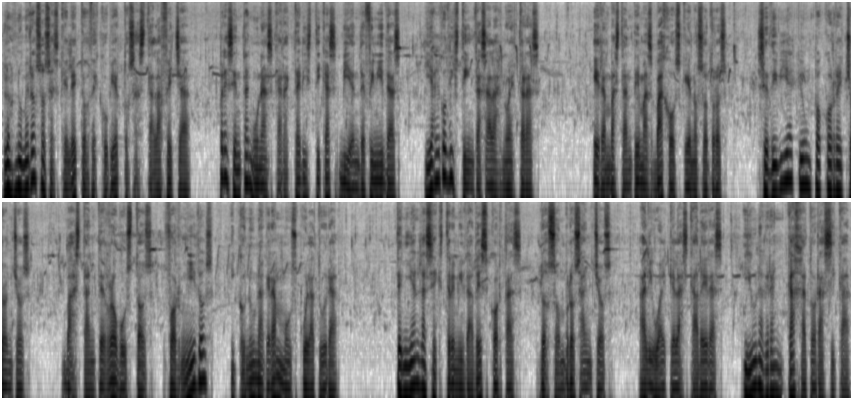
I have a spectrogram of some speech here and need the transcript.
Los numerosos esqueletos descubiertos hasta la fecha presentan unas características bien definidas y algo distintas a las nuestras. Eran bastante más bajos que nosotros, se diría que un poco rechonchos, bastante robustos, fornidos y con una gran musculatura. Tenían las extremidades cortas, los hombros anchos, al igual que las caderas, y una gran caja torácica.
